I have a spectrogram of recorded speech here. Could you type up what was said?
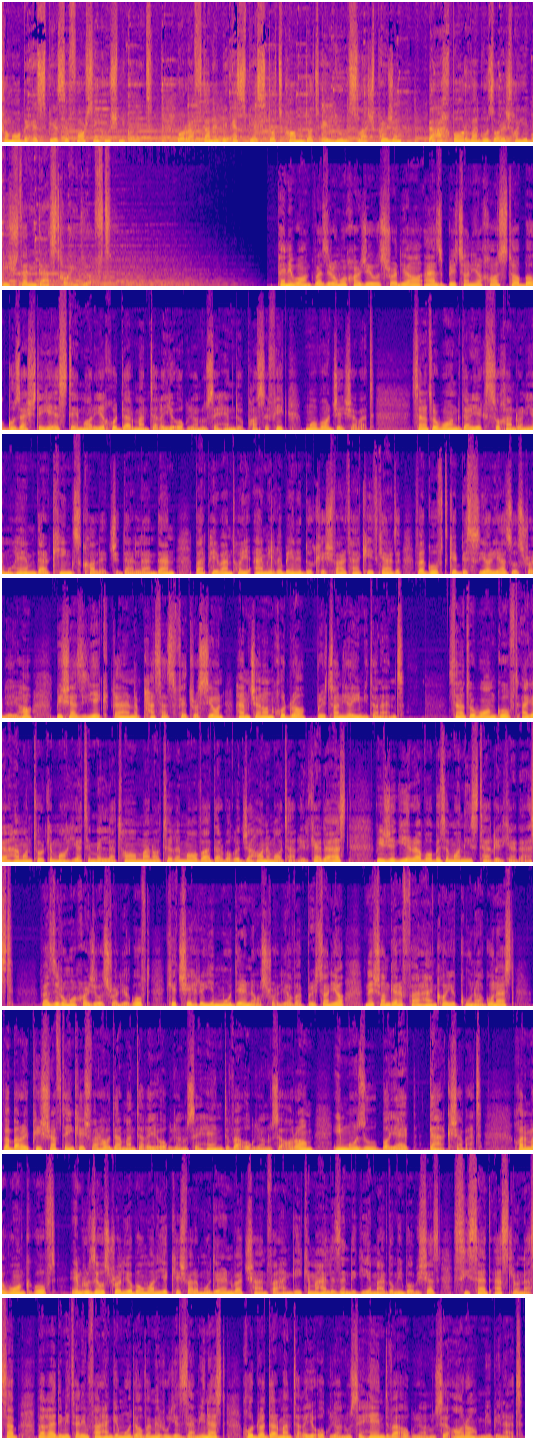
شما به SBS فارسی گوش می کنید. با رفتن به sbs.com.au به اخبار و گزارش های بیشتری دست خواهید یافت. پنی وانگ وزیر امور خارجه استرالیا از بریتانیا خواست تا با گذشته استعماری خود در منطقه اقیانوس هند و پاسیفیک مواجه شود. سناتور وانگ در یک سخنرانی مهم در کینگز کالج در لندن بر پیوندهای عمیق بین دو کشور تاکید کرد و گفت که بسیاری از استرالیایی ها بیش از یک قرن پس از فدراسیون همچنان خود را بریتانیایی می دانند. سناتور وانگ گفت اگر همانطور که ماهیت ملت ها مناطق ما و در واقع جهان ما تغییر کرده است ویژگی روابط ما نیز تغییر کرده است وزیر امور خارجه استرالیا گفت که چهره مدرن استرالیا و بریتانیا نشانگر فرهنگ های گوناگون است و برای پیشرفت این کشورها در منطقه اقیانوس هند و اقیانوس آرام این موضوع باید درک شود. خانم وانگ گفت امروزه استرالیا به عنوان یک کشور مدرن و چند فرهنگی که محل زندگی مردمی با بیش از 300 اصل و نسب و قدیمی ترین فرهنگ مداوم روی زمین است خود را در منطقه اقیانوس هند و اقیانوس آرام می بیند.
